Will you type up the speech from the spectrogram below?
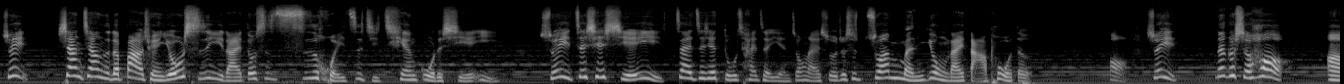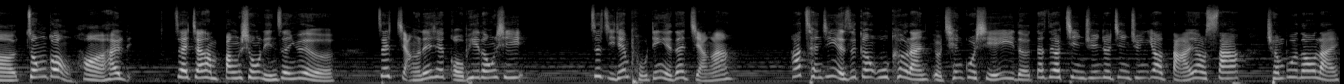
所以像这样子的霸权，有史以来都是撕毁自己签过的协议。所以这些协议在这些独裁者眼中来说，就是专门用来打破的。哦，所以那个时候，呃，中共哈、哦、还再加上帮凶林郑月娥在讲那些狗屁东西。这几天普丁也在讲啊，他曾经也是跟乌克兰有签过协议的，但是要进军就进军，要打要杀，全部都来。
